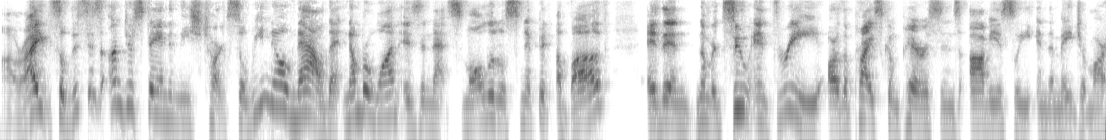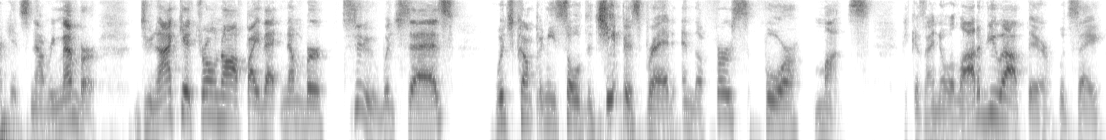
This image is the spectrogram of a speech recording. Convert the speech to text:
All right, so this is understanding these charts. So we know now that number one is in that small little snippet above, and then number two and three are the price comparisons, obviously, in the major markets. Now, remember, do not get thrown off by that number two, which says which company sold the cheapest bread in the first four months. Because I know a lot of you out there would say,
